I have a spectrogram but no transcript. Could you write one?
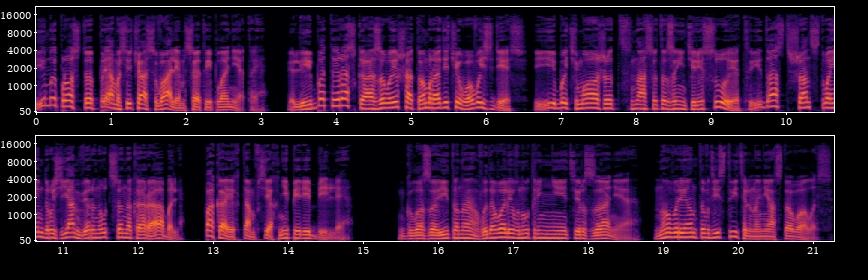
и мы просто прямо сейчас валим с этой планеты. Либо ты рассказываешь о том, ради чего вы здесь, и, быть может, нас это заинтересует и даст шанс твоим друзьям вернуться на корабль пока их там всех не перебили. Глаза Итана выдавали внутренние терзания, но вариантов действительно не оставалось.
